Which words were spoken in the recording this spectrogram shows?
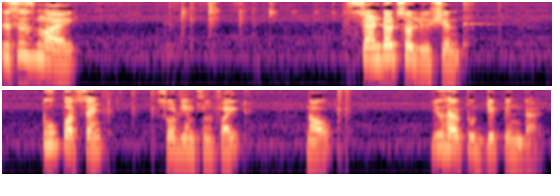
This is my standard solution 2% sodium sulfite. Now you have to dip in that.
